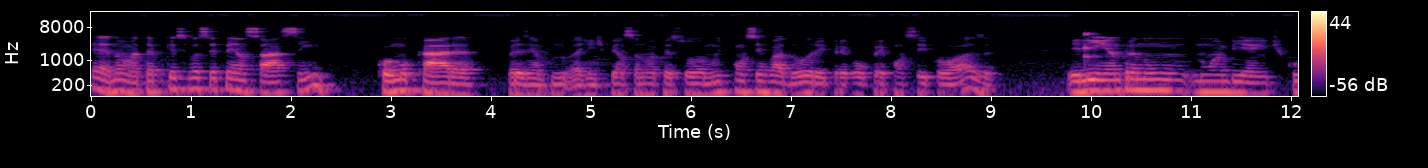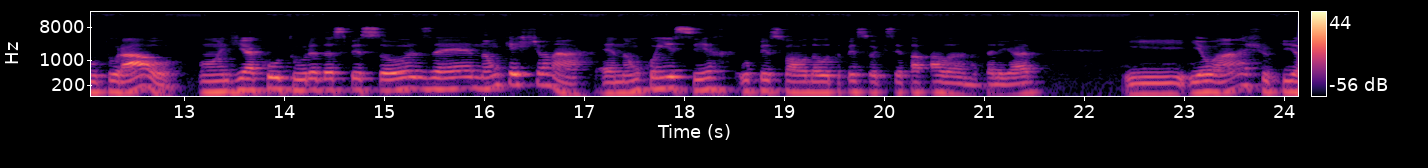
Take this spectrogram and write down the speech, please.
É, não, até porque se você pensar assim, como cara, por exemplo, a gente pensa numa pessoa muito conservadora e pre, ou preconceituosa, ele entra num, num ambiente cultural onde a cultura das pessoas é não questionar, é não conhecer o pessoal da outra pessoa que você está falando, tá ligado? E, e eu acho que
